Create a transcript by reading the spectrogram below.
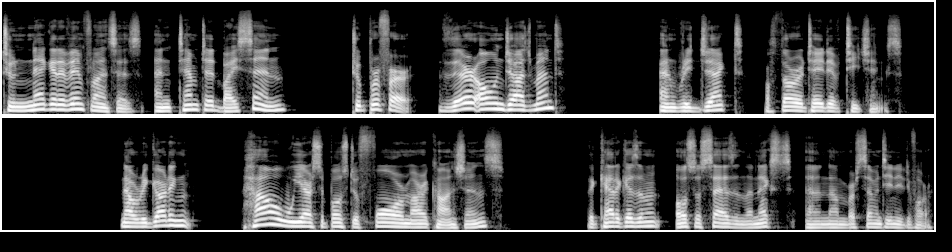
to negative influences and tempted by sin to prefer their own judgment and reject authoritative teachings. Now, regarding how we are supposed to form our conscience, the Catechism also says in the next uh, number, 1784,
